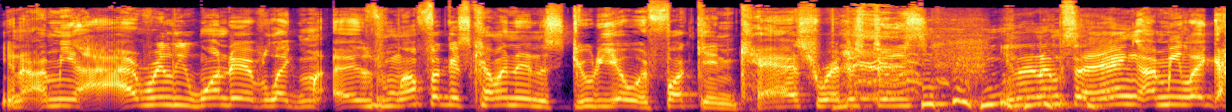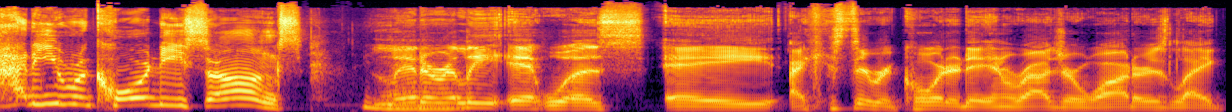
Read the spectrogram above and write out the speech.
you know, I mean, I I really wonder if, like, my- if motherfuckers coming in the studio with fucking cash registers, you know what I'm saying? I mean, like, how do you record these songs? Literally, it was a. I guess they recorded it in Roger Waters' like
